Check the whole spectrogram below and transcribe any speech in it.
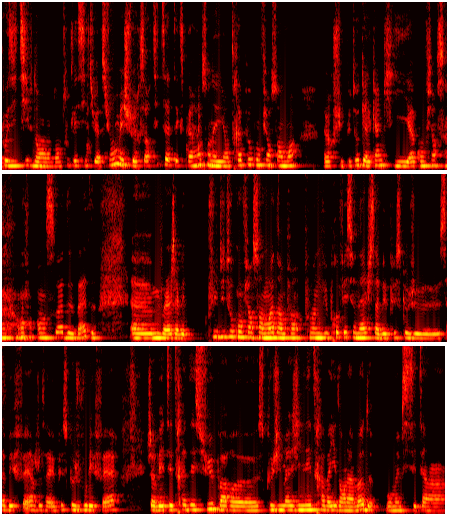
positives dans, dans, toutes les situations. Mais je suis ressortie de cette expérience en ayant très peu confiance en moi. Alors, je suis plutôt quelqu'un qui a confiance en, en, soi de base. mais voilà, j'avais plus du tout confiance en moi d'un point de vue professionnel. Je savais plus ce que je savais faire, je savais plus ce que je voulais faire. J'avais été très déçue par euh, ce que j'imaginais travailler dans la mode. Bon, même si c'était un,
